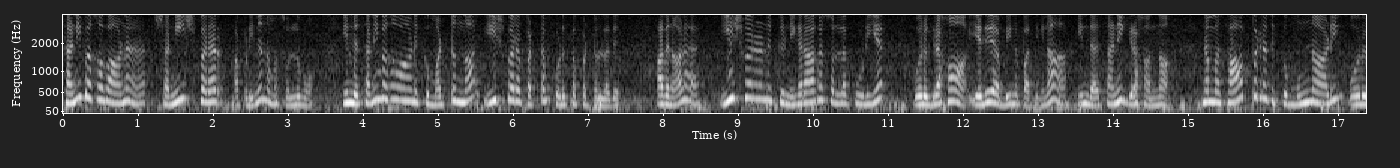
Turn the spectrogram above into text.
சனி பகவானை சனீஸ்வரர் அப்படின்னு நம்ம சொல்லுவோம். இந்த சனி பகவானுக்கு மட்டும்தான் ஈஸ்வர பட்டம் கொடுக்கப்பட்டுள்ளது. அதனால் ஈஸ்வரனுக்கு நிகராக சொல்லக்கூடிய ஒரு கிரகம் எது அப்படின்னு பார்த்தீங்கன்னா இந்த சனி கிரகம்தான். நம்ம சாப்பிட்றதுக்கு முன்னாடி ஒரு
